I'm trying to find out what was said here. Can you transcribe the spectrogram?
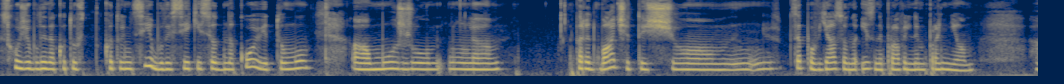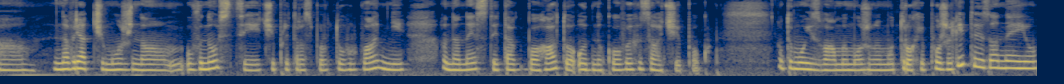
схожі були на коту- були всі якісь однакові, тому а, можу. е, передбачити, що це пов'язано із неправильним пранням. Навряд чи можна в носці чи при транспортуванні нанести так багато однакових зачіпок. Тому і з вами можемо трохи пожаліти за нею.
